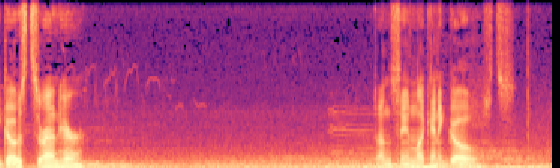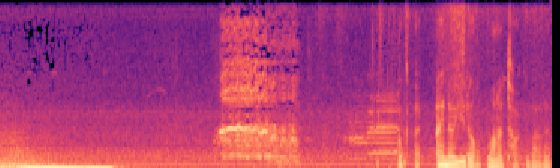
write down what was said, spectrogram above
Any ghosts around here? Doesn't seem like any ghosts. Look, I, I know you don't want to talk about it.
